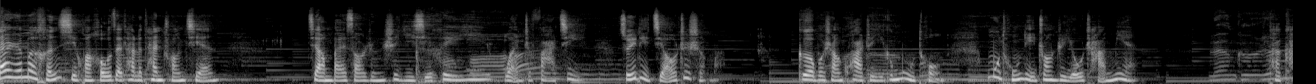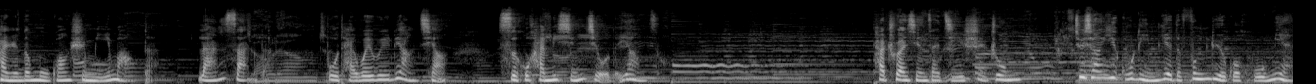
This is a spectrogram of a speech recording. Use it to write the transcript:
男人们很喜欢候在她的摊床前。江百嫂仍是一袭黑衣，挽着发髻，嘴里嚼着什么，胳膊上挎着一个木桶，木桶里装着油茶面。他看人的目光是迷茫的、懒散的，步态微微踉跄，似乎还没醒酒的样子。他穿行在集市中。就像一股凛冽的风掠过湖面，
